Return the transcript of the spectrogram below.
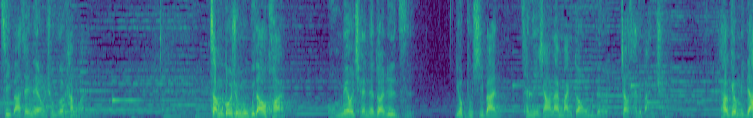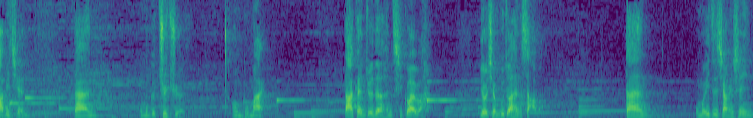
自己把这些内容全部都看完了。在我们过去募不到款，我们没有钱那段日子，有补习班曾经想要来买断我们的教材的版权。他要给我们一大笔钱，但我们拒绝了，我们不卖。大家可能觉得很奇怪吧？有钱不赚很傻吧？但我们一直相信，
